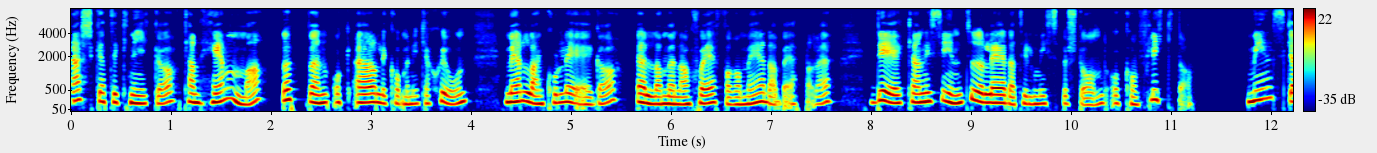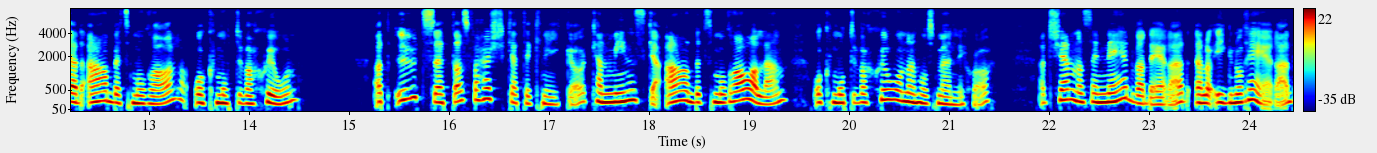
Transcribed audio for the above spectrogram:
Härskartekniker kan hämma öppen och ärlig kommunikation mellan kollegor eller mellan chefer och medarbetare. Det kan i sin tur leda till missförstånd och konflikter. Minskad arbetsmoral och motivation. Att utsättas för härskartekniker kan minska arbetsmoralen och motivationen hos människor. Att känna sig nedvärderad eller ignorerad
